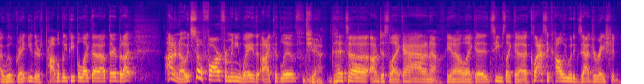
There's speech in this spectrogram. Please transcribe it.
I will grant you there's probably people like that out there, but I I don't know. It's so far from any way that I could live Yeah. that uh, I'm just like ah, I don't know. You know, like uh, it seems like a classic Hollywood exaggeration.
